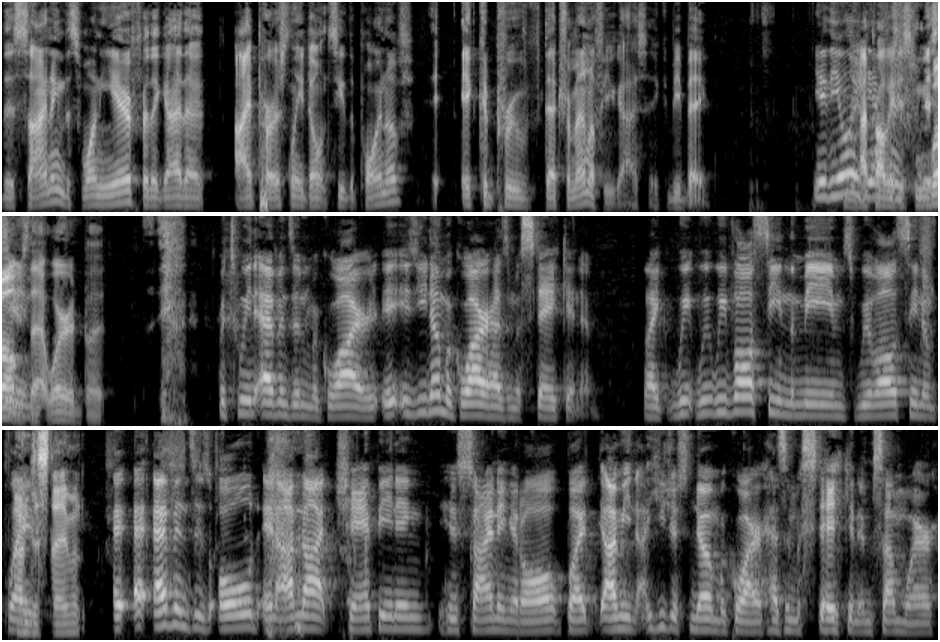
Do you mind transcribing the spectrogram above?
this signing, this one year for the guy that I personally don't see the point of, it, it could prove detrimental for you guys. It could be big. Yeah, the only I probably just misused well, that word, but between Evans and Maguire is you know Maguire has a mistake in him. Like we, we we've all seen the memes, we've all seen him play. Understatement. Evans is old, and I'm not championing his signing at all. But I mean, you just know Maguire has a mistake in him somewhere.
